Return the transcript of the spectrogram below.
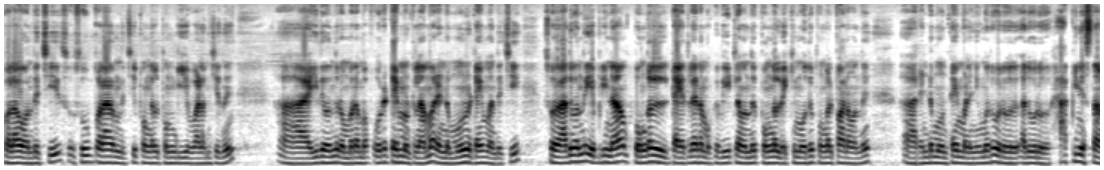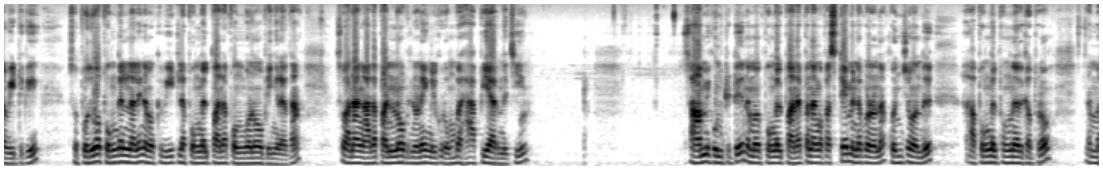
குலவை வந்துச்சு. ஸோ சூப்பராக இருந்துச்சு. பொங்கல் பொங்கி வளைஞ்சிது இது வந்து ரொம்ப ரொம்ப ஒரு டைம் மட்டும் இல்லாமல் ரெண்டு மூணு டைம் வந்துச்சு. ஸோ அது வந்து எப்படின்னா பொங்கல் டயத்தில் நமக்கு வீட்டில் வந்து பொங்கல் வைக்கும்போது பொங்கல் பானை வந்து ரெண்டு மூணு டைம் விளைஞ்சிக்கும் போது ஒரு அது ஒரு ஹாப்பினஸ் தான் வீட்டுக்கு. ஸோ பொதுவாக பொங்கல்னாலே நமக்கு வீட்டில் பொங்கல் பானை பொங்கணும் அப்படிங்கிறது தான். ஸோ நாங்கள் அதை பண்ணோம் அப்படின்னோடனே எங்களுக்கு ரொம்ப ஹாப்பியாக இருந்துச்சு. சாமி கும்பிட்டுட்டு நம்ம பொங்கல் பானை. இப்போ நாங்கள் ஃபஸ்ட் டைம் என்ன பண்ணோம்னா கொஞ்சம் வந்து பொங்கல் பொங்கினதுக்கப்புறம் நம்ம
